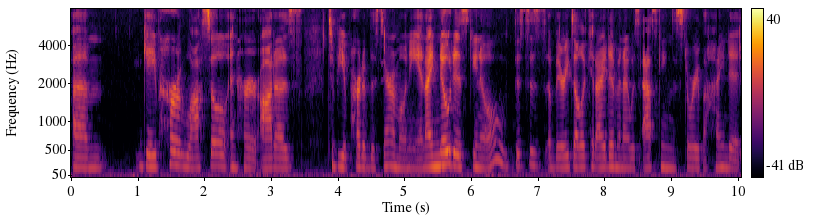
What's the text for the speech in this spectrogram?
um, gave her lasso and her arras to be a part of the ceremony. And I noticed, you know, oh, this is a very delicate item, and I was asking the story behind it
